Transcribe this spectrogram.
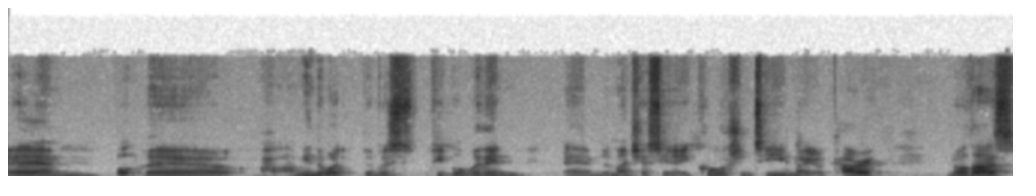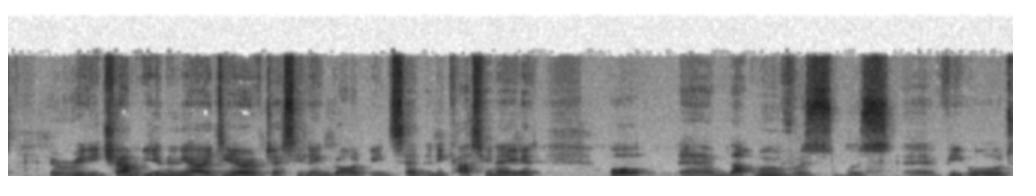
um, but the, I mean, there, were, there was people within um, the Manchester United coaching team, Michael Carrick, and others, who were really championing the idea of Jesse Lingard being sent to Newcastle United. But um, that move was was uh, vetoed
